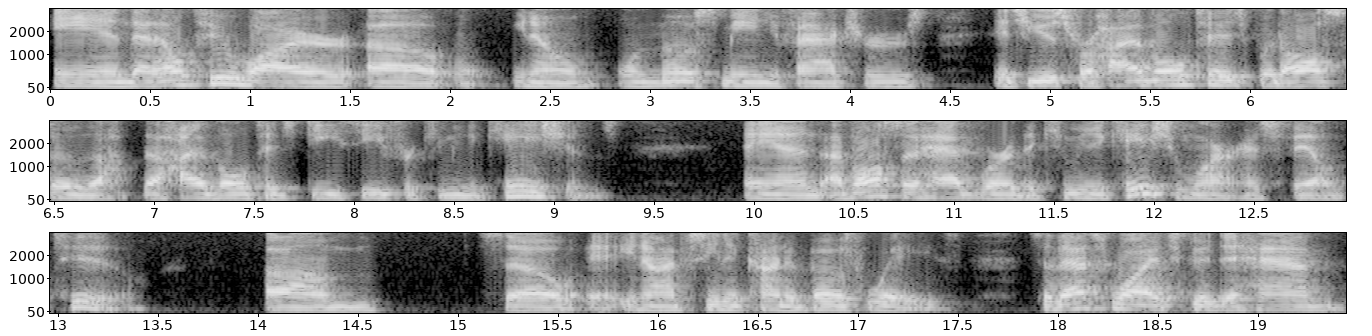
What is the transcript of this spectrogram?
And that L2 wire, uh, you know, on most manufacturers, it's used for high voltage, but also the, the high voltage DC for communications. And I've also had where the communication wire has failed too. Um, so, eh, you know, I've seen it kind of both ways. So that's why it's good to have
